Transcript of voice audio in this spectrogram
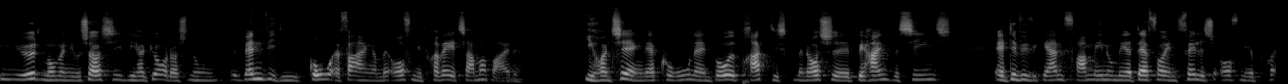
i øvrigt må man jo så også sige, at vi har gjort os nogle vanvittige gode erfaringer med offentlig-privat samarbejde i håndteringen af coronaen, både praktisk, men også behind the scenes. Det vil vi gerne fremme endnu mere. Derfor en fælles offentlig og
